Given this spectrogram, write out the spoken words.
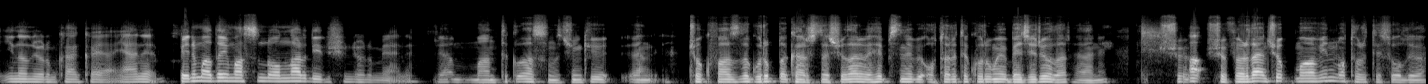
inanıyorum kanka ya. Yani benim adayım aslında onlar diye düşünüyorum yani. Ya mantıklı aslında çünkü yani çok fazla grupla karşılaşıyorlar ve hepsine bir otorite kurmayı beceriyorlar yani. Şö- A- şoförden çok muavinin otoritesi oluyor.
